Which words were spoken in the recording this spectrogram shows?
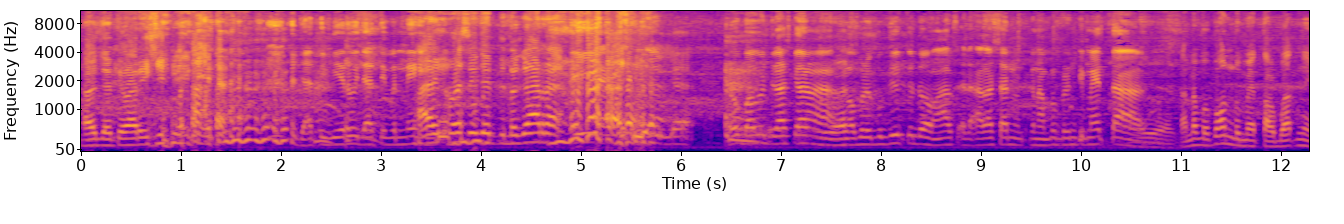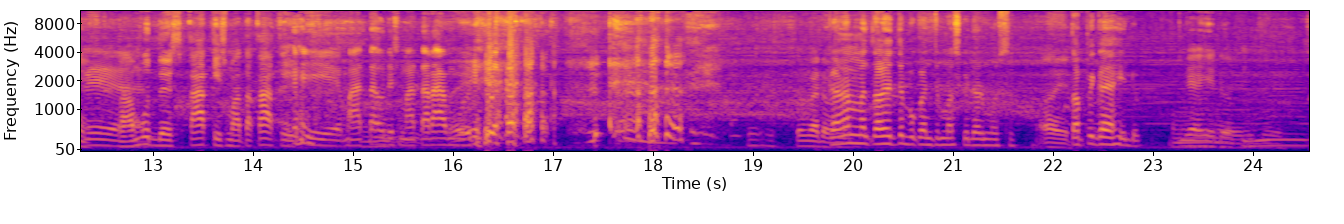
Ayo jati waringin. Iya. jati biru, jati bening. Ayo masih jati negara. iya, iya, iya. Lo bapak jelaskan nggak? Boleh begitu dong. Harus ada alasan kenapa berhenti metal. Iya, karena Bapak kan udah metal banget nih. Iya. Rambut deh kaki semata kaki. Iya, mata udah semata rambut. Coba dong. Karena metal itu bukan cuma sekedar musik, Oh, iya. tapi gaya hidup. Gaya hidup. Hmm.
